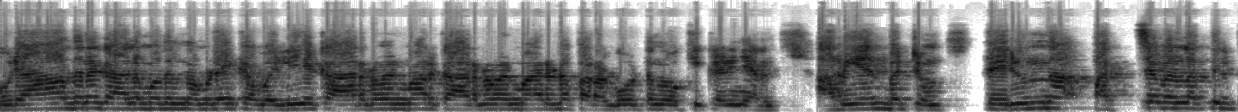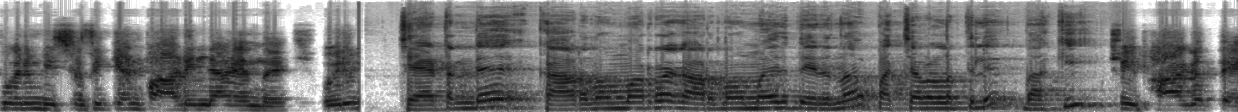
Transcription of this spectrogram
പുരാതന കാലം മുതൽ നമ്മുടെയൊക്കെ വലിയ കാരണവന്മാർ കാരണവന്മാരുടെ പിറകോട്ട് നോക്കിക്കഴിഞ്ഞാൽ അറിയാൻ പറ്റും തരുന്ന പച്ചവെള്ളത്തിൽ പോലും വിശ്വസിക്കാൻ പാടില്ല എന്ന്. ഒരു ചേട്ടന്റെ കാരണവന്മാരുടെ കാരണവന്മാർ തരുന്ന പച്ചവെള്ളത്തിൽ ബാക്കി വിഭാഗത്തെ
